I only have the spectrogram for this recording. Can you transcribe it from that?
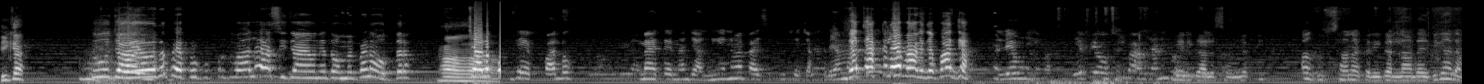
ਠੀਕ ਹੈ ਤੂੰ ਜਾਇਓ ਉਹਦਾ ਪੇਪਰ ਪੂਪਰ ਦਵਾ ਲਿਆ ਅਸੀਂ ਜਾਏ ਉਹਨੇ ਦੋਵੇਂ ਭੈਣਾਂ ਉਧਰ। ਹਾਂ ਹਾਂ ਚੱਲ ਦੇਖ ਪਾਲੋ ਮੈਂ ਤੇਰੇ ਨਾਲ ਜਾਣੀ ਆ ਨਾ ਮੈਂ ਪੈਸੇ ਪੂਸੇ ਚੱਕ ਲਿਆ ਜਾ ਚੱਕ ਲਿਆ ਭਾਗ ਜਾ ਭੱਜ ਜਾ। ਮੈਂ ਲਿਆਉਣੀ ਆ ਬਸ। ਇਹ ਪਿਓ ਸੀ ਭਾਗ ਜਾਣੀ। ਮੇਰੀ ਗੱਲ ਸੁਣ ਲੱਗੀ ਆ ਗੁੱਸਾ ਨਾ ਕਰੀ ਗੱਲਾਂ ਦਾ ਇਹਦੀਆਂ ਦਾ।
